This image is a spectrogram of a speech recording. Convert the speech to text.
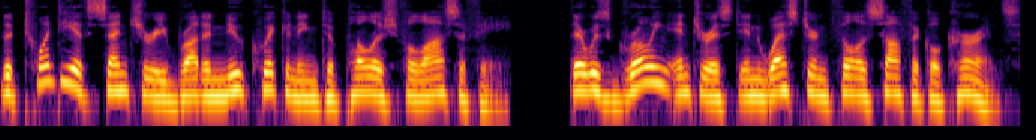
The 20th century brought a new quickening to Polish philosophy. There was growing interest in Western philosophical currents.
